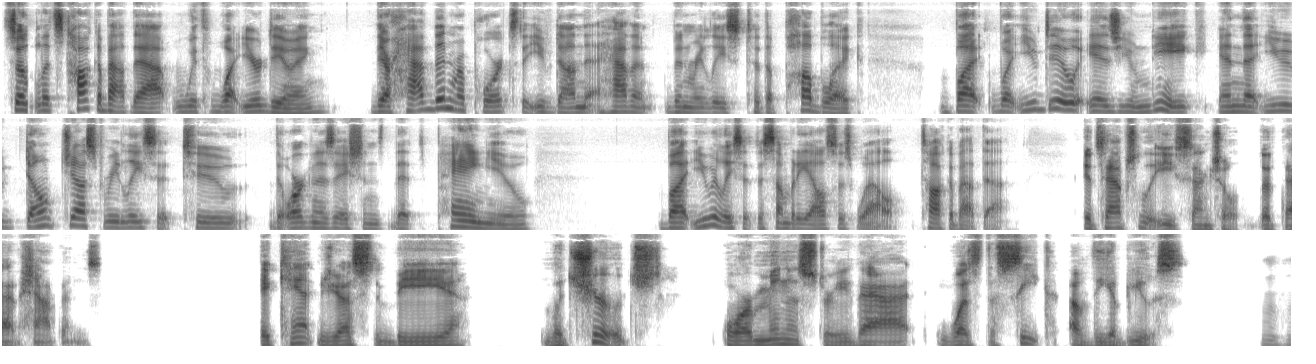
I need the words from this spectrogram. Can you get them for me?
So let's talk about that with what you're doing. There have been reports that you've done that haven't been released to the public but what you do is unique in that you don't just release it to the organizations that's paying you, but you release it to somebody else as well. Talk about that. It's absolutely essential that that happens. It can't just be the church or ministry that was the seat of the abuse. Mm-hmm.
